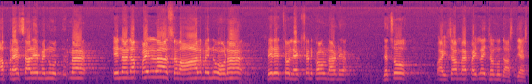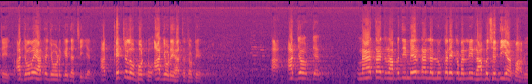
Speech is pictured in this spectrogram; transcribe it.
ਆ ਪ੍ਰੈਸ ਵਾਲੇ ਮੈਨੂੰ ਉਤਰਨਾ ਇਹਨਾਂ ਦਾ ਪਹਿਲਾ ਸਵਾਲ ਮੈਨੂੰ ਹੋਣਾ, ਫਿਰ ਇੱਥੋਂ ਇਲੈਕਸ਼ਨ ਕੌਣ ਲੜ ਰਿਹਾ? ਦੱਸੋ ਭਾਈ ਸਾਹਿਬ, ਮੈਂ ਪਹਿਲਾਂ ਹੀ ਤੁਹਾਨੂੰ ਦੱਸ ਦਿਆਂ ਸਟੇਜ ਆ ਦੋਵੇਂ ਹੱਥ ਜੋੜ ਕੇ ਦੱਸੀ ਜਾਂਦੇ। ਆ ਖਿੱਚ ਲਓ ਫੋਟੋ ਆ ਜੋੜੇ ਹੱਥ ਤੁਹਾਡੇ। ਆ- ਅੱਜ ਮੈਂ ਤਾਂ ਰੱਬ ਦੀ ਮਿਹਰ ਨਾਲ ਲੱਲੂ ਕਰੇ ਕਬੱਲੀ ਰੱਬ ਸਿੱਧੀਆਂ ਪਾਵੇ।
